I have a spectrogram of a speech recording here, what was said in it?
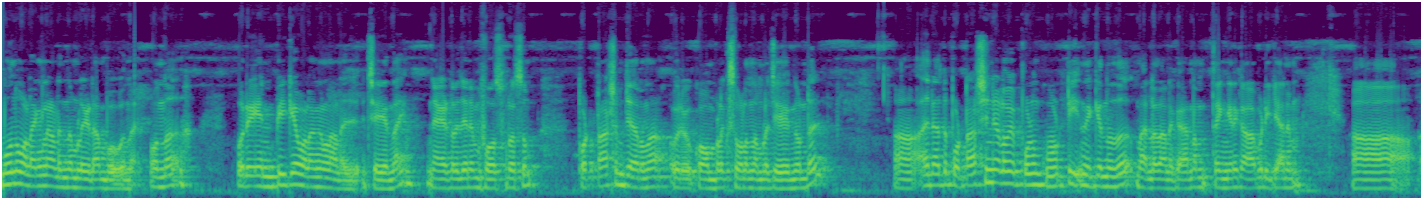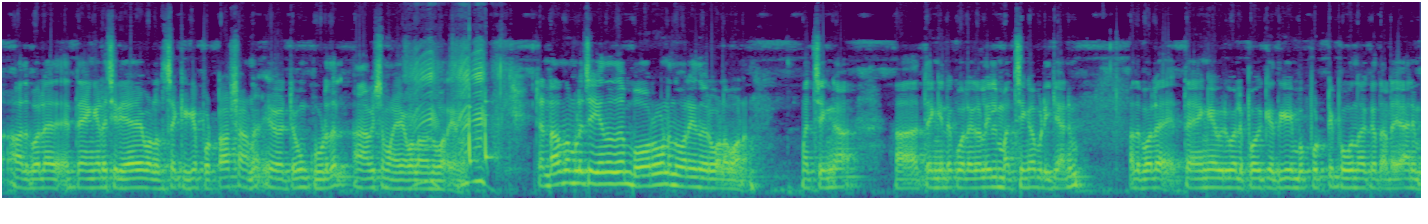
മൂന്ന് വളങ്ങളാണ് നമ്മൾ ഇടാൻ പോകുന്നത്. ഒന്ന് ഒരു എൻ പി കെ വളങ്ങളാണ് ചെയ്യുന്നത്. നൈട്രജനും ഫോസ്ഫറസും പൊട്ടാഷ്യം ചേർന്ന ഒരു കോംപ്ലക്സ് വളം നമ്മൾ ചെയ്യുന്നുണ്ട്. അതിനകത്ത് പൊട്ടാഷ്യന്റെ അളവ് എപ്പോഴും കൂട്ടി നിൽക്കുന്നത് നല്ലതാണ്. കാരണം തെങ്ങിന് കാ പിടിക്കാനും അതുപോലെ തേങ്ങയുടെ ശരിയായ വളർച്ചയ്ക്കൊക്കെ പൊട്ടാഷാണ് ഏറ്റവും കൂടുതൽ ആവശ്യമായ വളം എന്ന് പറയുന്നത്. രണ്ടാമത് നമ്മൾ ചെയ്യുന്നത് ബോറോൺ എന്ന് പറയുന്ന ഒരു വളമാണ്. മച്ചിങ്ങ തെങ്ങിന്റെ കുലകളിൽ മച്ചിങ്ങ പിടിക്കാനും അതുപോലെ തേങ്ങ ഒരു വലുപ്പമൊക്കെ എത്തിക്കഴിയുമ്പോൾ പൊട്ടിപ്പോകുന്നതൊക്കെ തടയാനും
